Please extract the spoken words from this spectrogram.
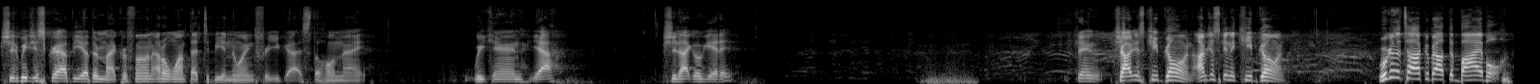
Should we just grab the other microphone? I don't want that to be annoying for you guys the whole night. We can, yeah? Should I go get it? Can, should I just keep going? I'm just going to keep going. We're going to talk about the Bible.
